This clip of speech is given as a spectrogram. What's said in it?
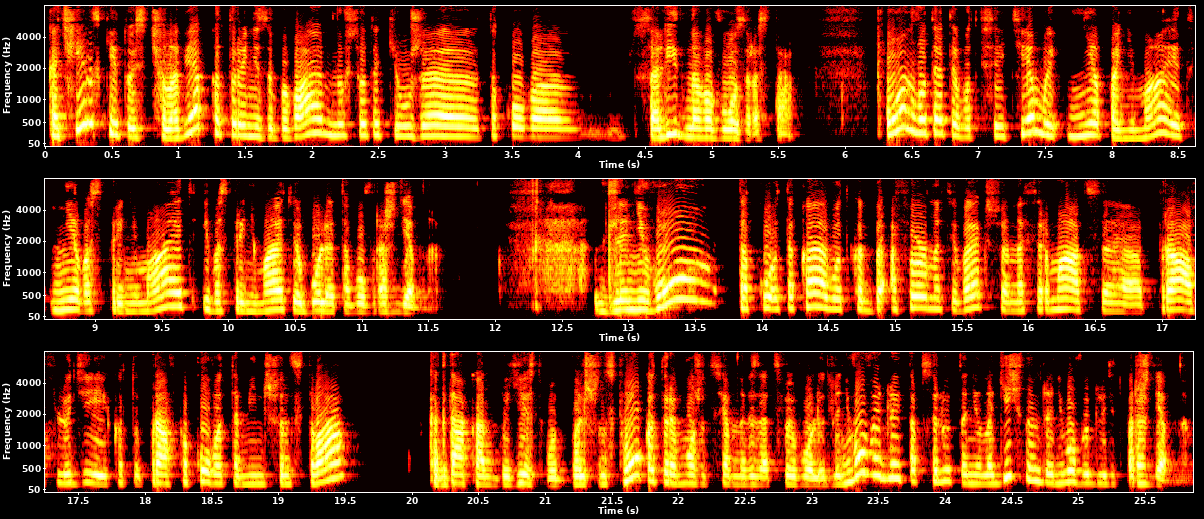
Качинский, то есть человек, который, не забываем, но все-таки уже такого солидного возраста, он вот этой вот всей темы не понимает, не воспринимает и воспринимает ее более того враждебно. Для него такой, такая вот как бы affirmative action, аффирмация прав людей, прав какого-то меньшинства, когда как бы есть вот большинство, которое может всем навязать свою волю, для него выглядит абсолютно нелогичным, для него выглядит враждебным.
